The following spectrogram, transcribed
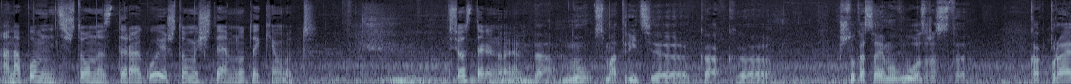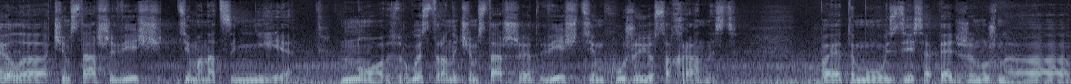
А напомните, что у нас дорогое и что мы считаем, ну, таким вот все остальное. Да, ну, смотрите, как... Э, что касаемо возраста, как правило, чем старше вещь, тем она ценнее. Но, с другой стороны, чем старше вещь, тем хуже ее сохранность. Поэтому здесь, опять же, нужно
